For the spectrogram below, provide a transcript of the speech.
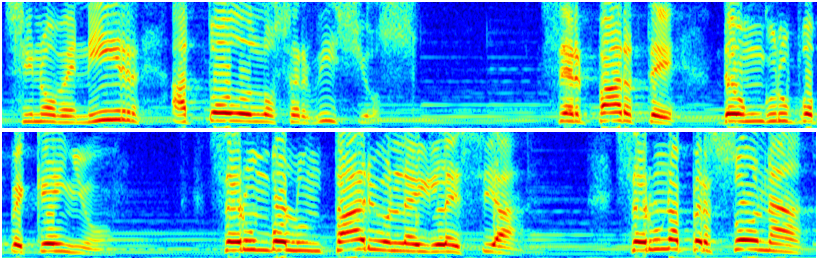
sino venir a todos los servicios ser parte de un grupo pequeño, ser un voluntario en la iglesia, ser una persona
